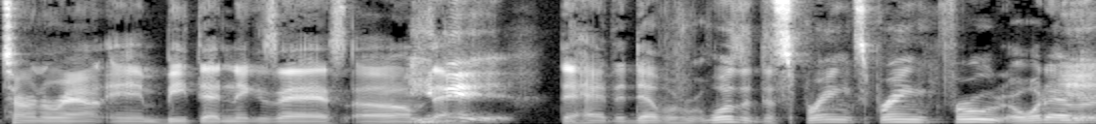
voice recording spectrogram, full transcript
turn around and beat that nigga's ass. Um, he that, did. That had the devil. Was it the spring spring fruit or whatever?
